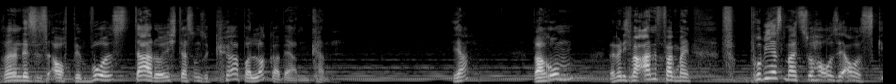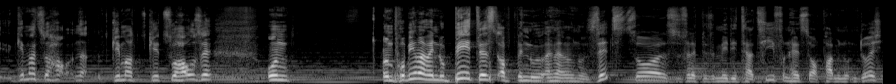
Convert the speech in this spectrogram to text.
Sondern das ist auch bewusst dadurch, dass unser Körper locker werden kann. Ja? Warum? Weil wenn ich mal anfange, mein, probier es mal zu Hause aus. Geh, mal zu Hause, geh geh zu Hause und und probier mal, wenn du betest, ob wenn du einfach nur sitzt, so, das ist vielleicht ein bisschen meditativ und hältst du auch ein paar Minuten durch,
